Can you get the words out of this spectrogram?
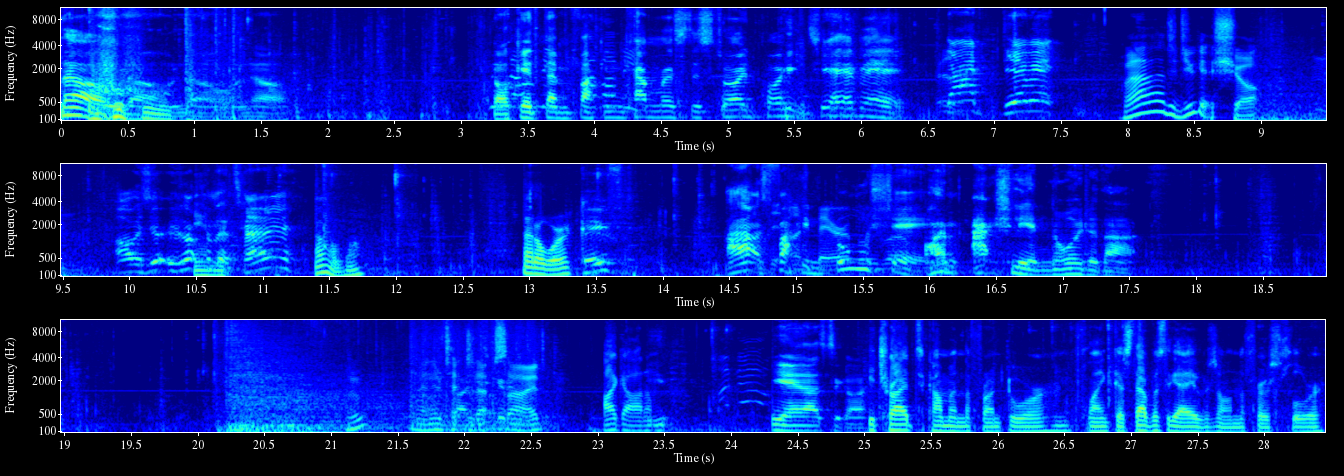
Location. No, no, no, no. Go get them fucking cameras destroyed points, yeah, mate. God damn it! Where did you get shot? Oh, I was, it was up Damn on the tower. Oh well. That'll work. Moved. Ah, that was fucking unbearably bullshit. I'm actually annoyed at that. Ooh, man detected outside. I got him. Yeah, that's the guy. He tried to come in the front door and flank us. That was the guy who was on the first floor.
